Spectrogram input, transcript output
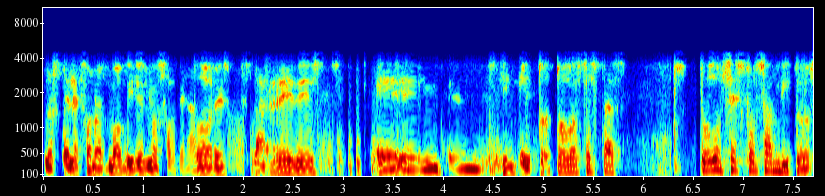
los teléfonos móviles, los ordenadores, las redes, eh, eh todas estas todos estos ámbitos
